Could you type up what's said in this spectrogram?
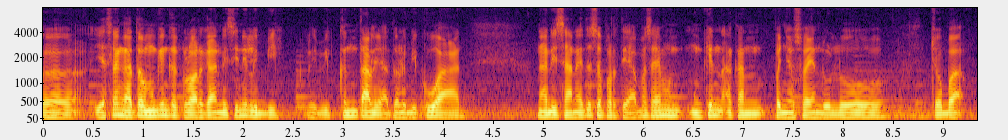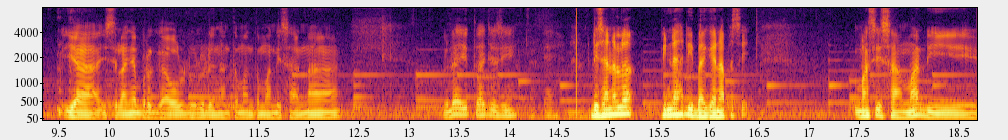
eh, ya saya nggak tahu mungkin kekeluargaan di sini lebih lebih kental ya atau lebih kuat. Nah di sana itu seperti apa saya mung- mungkin akan penyesuaian dulu. Coba ya istilahnya bergaul dulu dengan teman-teman di sana. Udah itu aja sih. Di sana lu pindah di bagian apa sih? masih sama di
